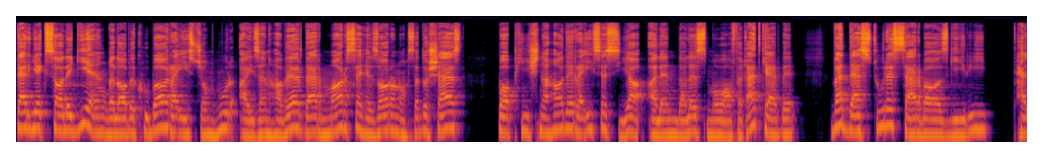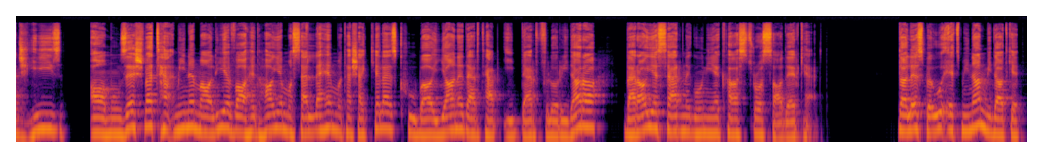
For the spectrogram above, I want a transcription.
در یک سالگی انقلاب کوبا رئیس جمهور آیزنهاور در مارس 1960 با پیشنهاد رئیس سیا آلندالس موافقت کرده و دستور سربازگیری، تجهیز، آموزش و تأمین مالی واحدهای مسلح متشکل از کوباییان در تبعید در فلوریدا را برای سرنگونی کاسترو صادر کرد. دالس به او اطمینان می‌داد که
